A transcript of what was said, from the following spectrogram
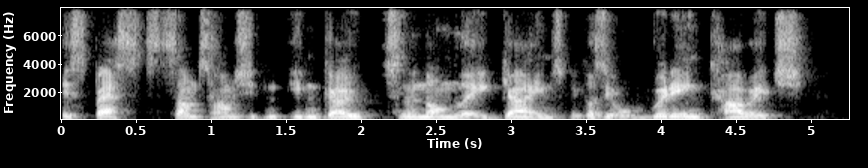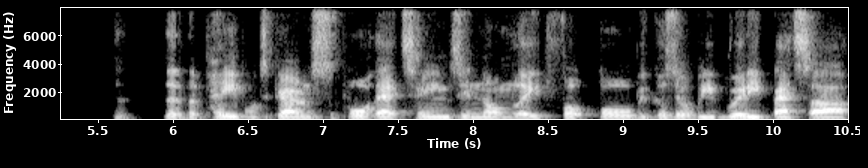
it's best sometimes you can, you can go to the non-league games because it will really encourage the, the, the people to go and support their teams in non-league football because it will be really better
